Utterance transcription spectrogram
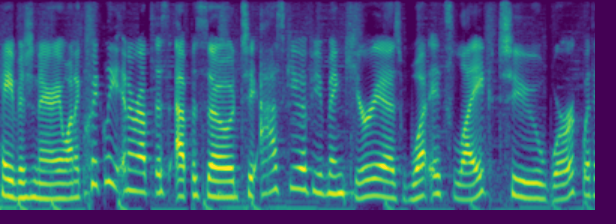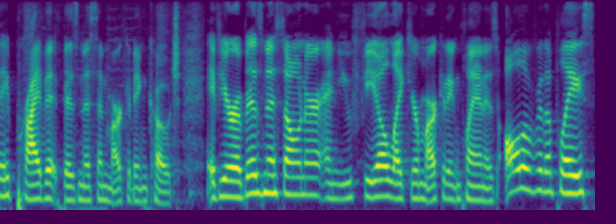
Hey, Visionary, I want to quickly interrupt this episode to ask you if you've been curious what it's like to work with a private business and marketing coach. If you're a business owner and you feel like your marketing plan is all over the place,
